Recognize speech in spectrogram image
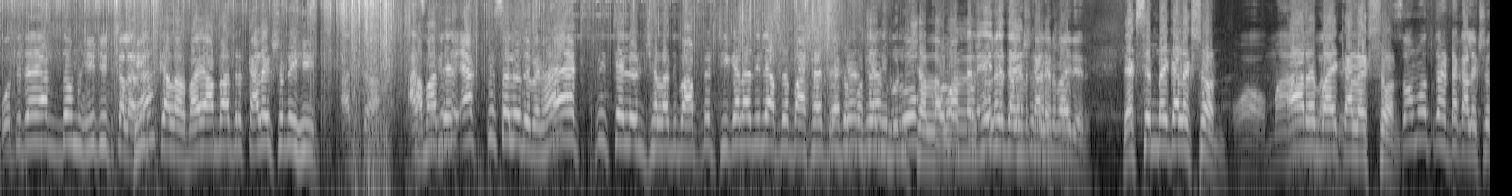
প্রতিটা একদম hit hit colour hit colour ভাই আমাদের কালেকশনে হিট আচ্ছা। আমাদের- এক পিস চাইলেও দেবেন হ্যাঁ? এক পিস চাইলে ইনশাল্লাহ দিব। আপনার ঠিকানা দিলে আপনার বাসায় পৌঁছে দিব লক্ষ ইনশাল্লাহ অনলাইনে এই যে দেখেন কালেকশন। দেখছেন ভাই কালেকশন আরে ভাই কালেকশন চমৎকার একটা কালেকশন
